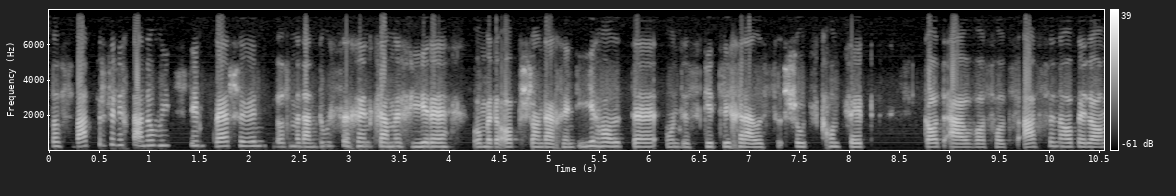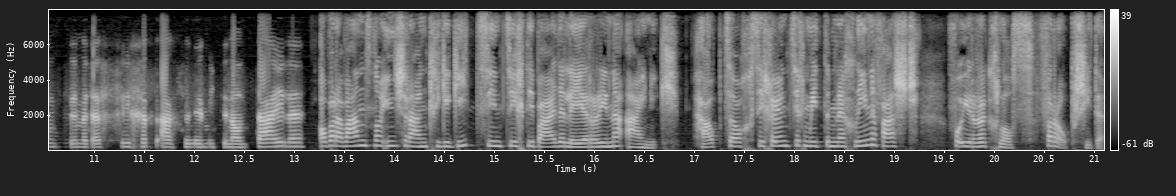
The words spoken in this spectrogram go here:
Das Wetter vielleicht auch noch mitstimmt, wäre schön, dass wir dann draußen zusammen feiern können, wo wir den Abstand auch einhalten können. Und es gibt sicher auch ein Schutzkonzept Gerade auch was halt das Essen anbelangt, weil man darf sicher das Essen nicht miteinander teilen. Aber auch wenn es noch Einschränkungen gibt, sind sich die beiden Lehrerinnen einig. Hauptsache, sie können sich mit einem kleinen Fest von ihrer Klasse verabschieden.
